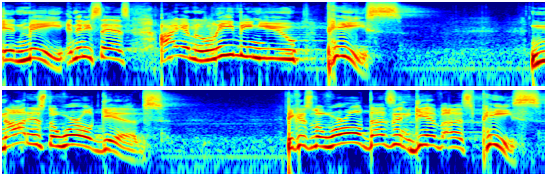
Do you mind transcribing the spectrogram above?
in me. And then he says, I am leaving you peace, not as the world gives. Because the world doesn't give us peace.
